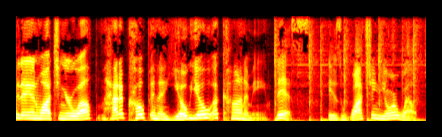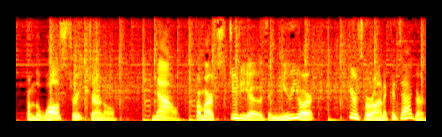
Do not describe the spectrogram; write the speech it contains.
Today on Watching Your Wealth, how to cope in a yo yo economy. This is Watching Your Wealth from the Wall Street Journal. Now, from our studios in New York, here's Veronica Dagher.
